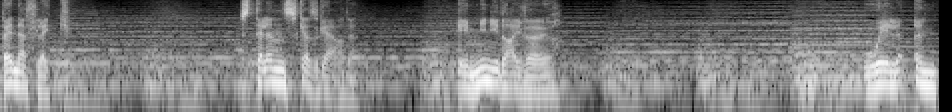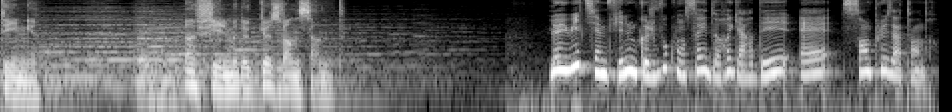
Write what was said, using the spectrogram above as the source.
Ben Affleck, Stellan Skarsgård et Minnie Driver, Will Hunting, un film de Gus Van Sant. Le huitième film que je vous conseille de regarder est Sans plus attendre,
